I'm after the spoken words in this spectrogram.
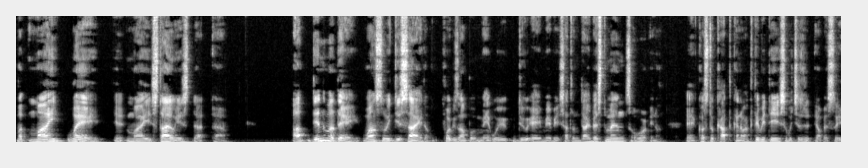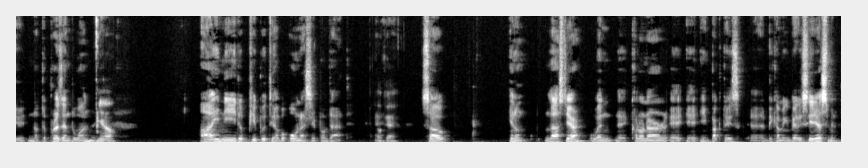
But my way, eh, my style is that. Uh, at the end of the day, once we decide, for example, may we do a maybe certain divestments or you know a cost cut kind of activities, which is obviously not the present one. yeah I need people to have ownership of that. okay So, you know, last year when the corona uh, uh, impact is uh, becoming very serious, I mean,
